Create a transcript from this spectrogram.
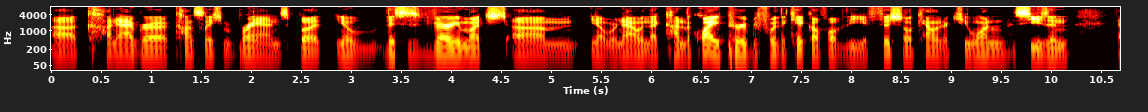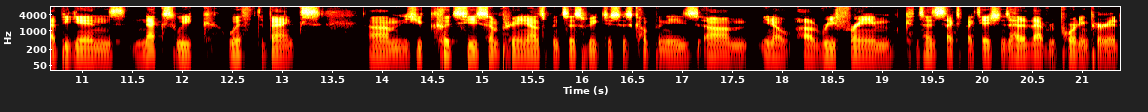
uh, Conagra, Constellation Brands. But you know, this is very much um, you know we're now in that kind of the quiet period before the kickoff of the official calendar Q1 season that begins next week with the banks. Um, you could see some pre-announcements this week, just as companies, um, you know, uh, reframe consensus expectations ahead of that reporting period.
